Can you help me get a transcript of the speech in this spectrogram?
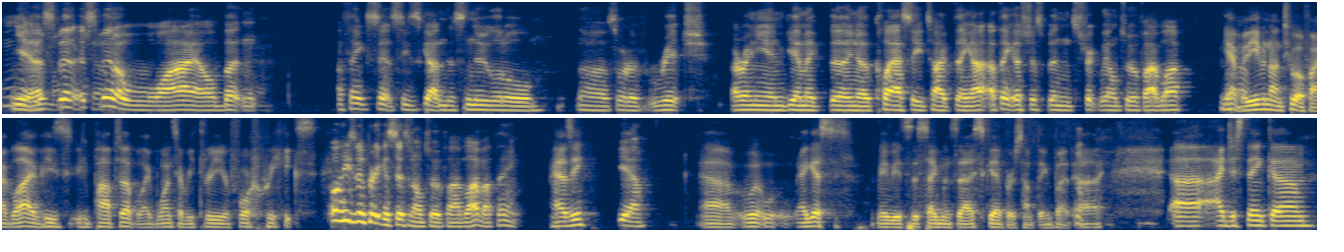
Yeah, it's been it's been a while, but yeah. I think since he's gotten this new little uh, sort of rich Iranian gimmick, the you know classy type thing, I, I think that's just been strictly on 205 Live. Yeah, but even on 205 Live, he's he pops up like once every three or four weeks. Well, he's been pretty consistent on 205 Live, I think. Has he? Yeah. Uh, I guess maybe it's the segments that I skip or something, but uh, uh, I just think um,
